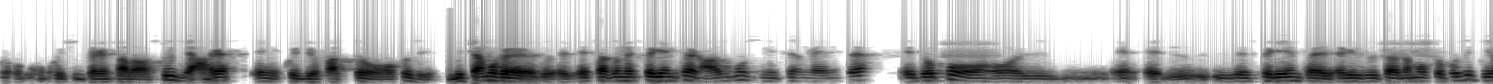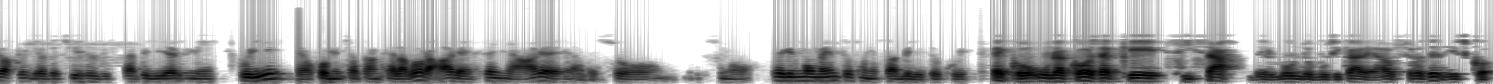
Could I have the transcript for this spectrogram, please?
con cui ci interessava studiare e quindi ho fatto così. Diciamo che è stata un'esperienza Erasmus inizialmente e dopo l'esperienza è risultata molto positiva, quindi ho deciso di stabilirmi qui, ho cominciato anche a lavorare, a insegnare e adesso sono, per il momento sono stabilito qui. Ecco, una cosa che si sa del mondo musicale austro-tedesco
